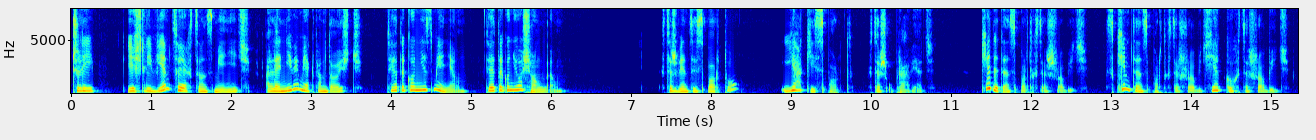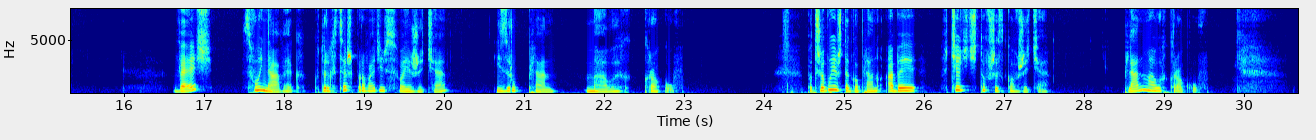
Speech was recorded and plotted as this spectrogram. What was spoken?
Czyli jeśli wiem, co ja chcę zmienić, ale nie wiem, jak tam dojść, to ja tego nie zmienię, to ja tego nie osiągnę. Chcesz więcej sportu? Jaki sport chcesz uprawiać? Kiedy ten sport chcesz robić? Z kim ten sport chcesz robić? Jak go chcesz robić? Weź swój nawyk, który chcesz prowadzić w swoje życie i zrób plan małych kroków. Potrzebujesz tego planu, aby wcielić to wszystko w życie. Plan małych kroków.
